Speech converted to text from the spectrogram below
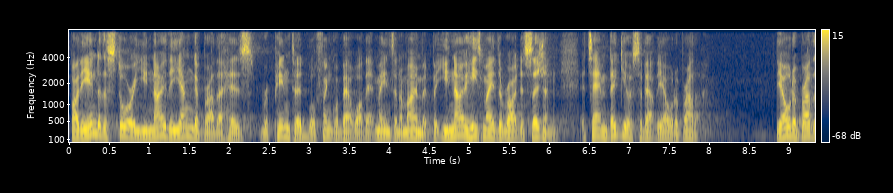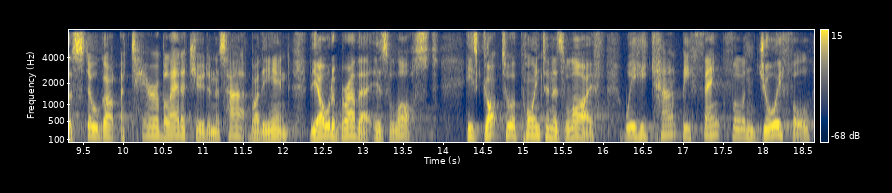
by the end of the story, you know the younger brother has repented. We'll think about what that means in a moment, but you know he's made the right decision. It's ambiguous about the older brother. The older brother's still got a terrible attitude in his heart by the end. The older brother is lost. He's got to a point in his life where he can't be thankful and joyful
